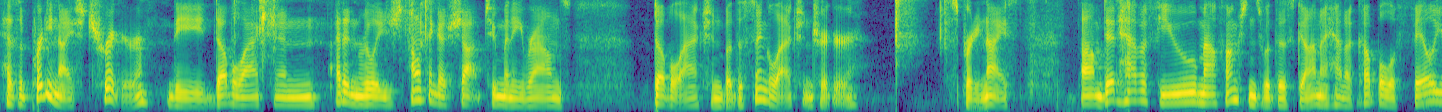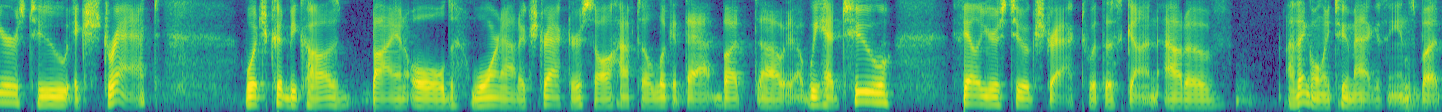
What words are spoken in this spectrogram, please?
Has a pretty nice trigger. The double action, I didn't really, I don't think I've shot too many rounds double action, but the single action trigger is pretty nice. Um, did have a few malfunctions with this gun. I had a couple of failures to extract, which could be caused by an old worn out extractor, so I'll have to look at that. But uh, we had two failures to extract with this gun out of, I think, only two magazines, but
